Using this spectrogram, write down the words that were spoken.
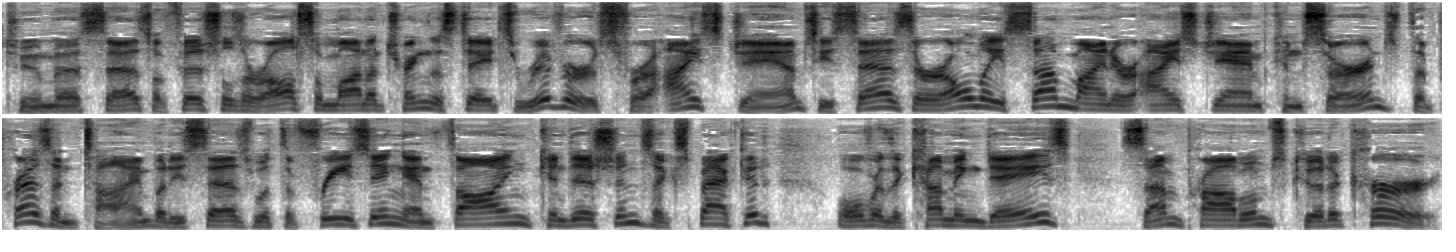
Tuma says officials are also monitoring the state's rivers for ice jams. He says there are only some minor ice jam concerns at the present time, but he says with the freezing and thawing conditions expected over the coming days, some problems could occur.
